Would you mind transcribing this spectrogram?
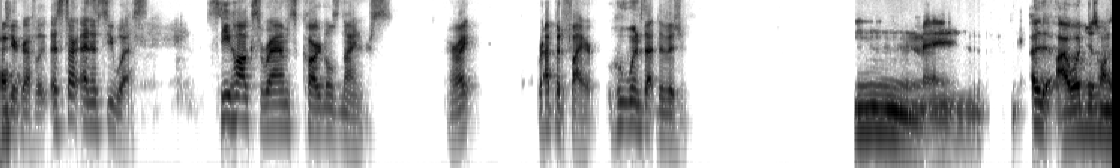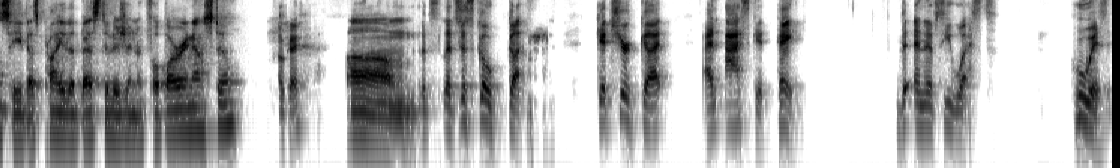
Okay. Geographically. Let's start NFC West. Seahawks, Rams, Cardinals, Niners. All right. Rapid fire. Who wins that division? Mm, man, I, I would just want to say that's probably the best division in football right now. Still, Okay. Um, Let's let's just go gut. Get your gut and ask it. Hey, the NFC West. Who is it?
